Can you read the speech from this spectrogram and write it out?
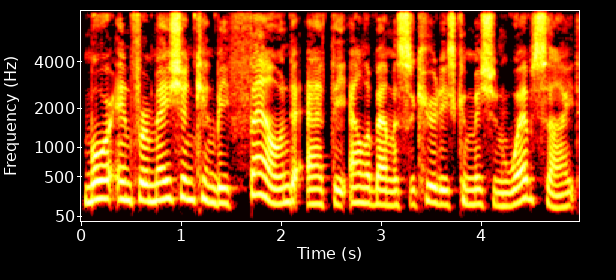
More information can be found at the Alabama Securities Commission website,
